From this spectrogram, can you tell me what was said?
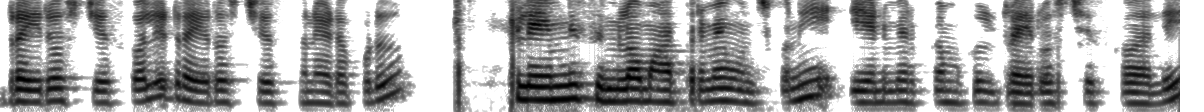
డ్రై రోస్ట్ చేసుకోవాలి. డ్రై రోస్ట్ చేసుకునేటప్పుడు ఫ్లేమ్ని సిమ్లో మాత్రమే ఉంచుకొని ఎండుమిరపకాయ ముక్కలు డ్రై రోస్ట్ చేసుకోవాలి.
